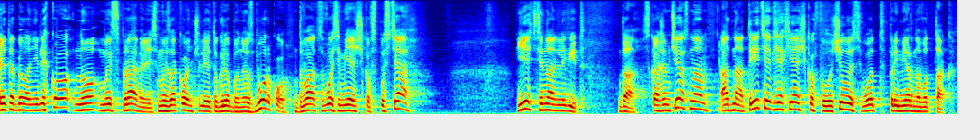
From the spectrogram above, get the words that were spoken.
Это было нелегко, но мы справились. Мы закончили эту гребаную сборку. 28 ящиков спустя есть финальный вид. Да, скажем честно, одна третья всех ящиков получилась вот примерно вот так.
